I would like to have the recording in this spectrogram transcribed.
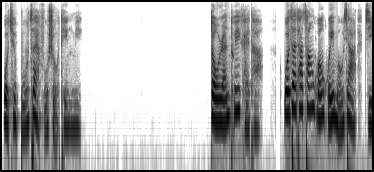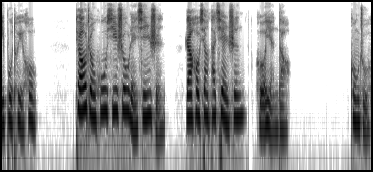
我却不再俯首听命。陡然推开他，我在他仓皇回眸下疾步退后，调整呼吸，收敛心神，然后向他欠身，和言道：“公主。”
